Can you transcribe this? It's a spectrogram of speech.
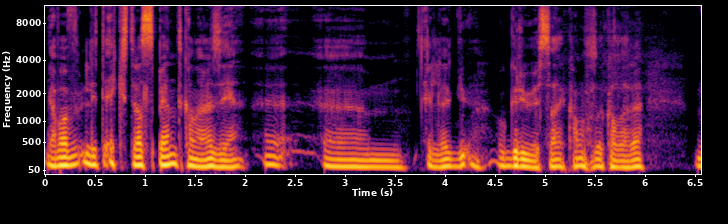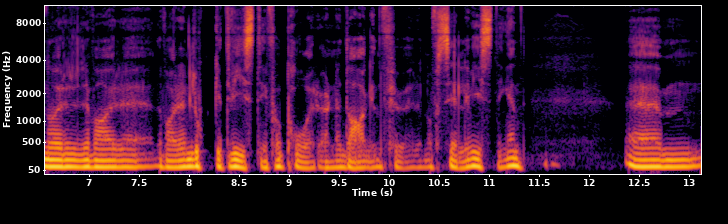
jeg var litt ekstra spent, kan jeg jo si. Eh, eller å grue seg, kan man også kalle det. Når det var, det var, en lukket visning for pårørende dagen før den offisielle visningen. Um,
